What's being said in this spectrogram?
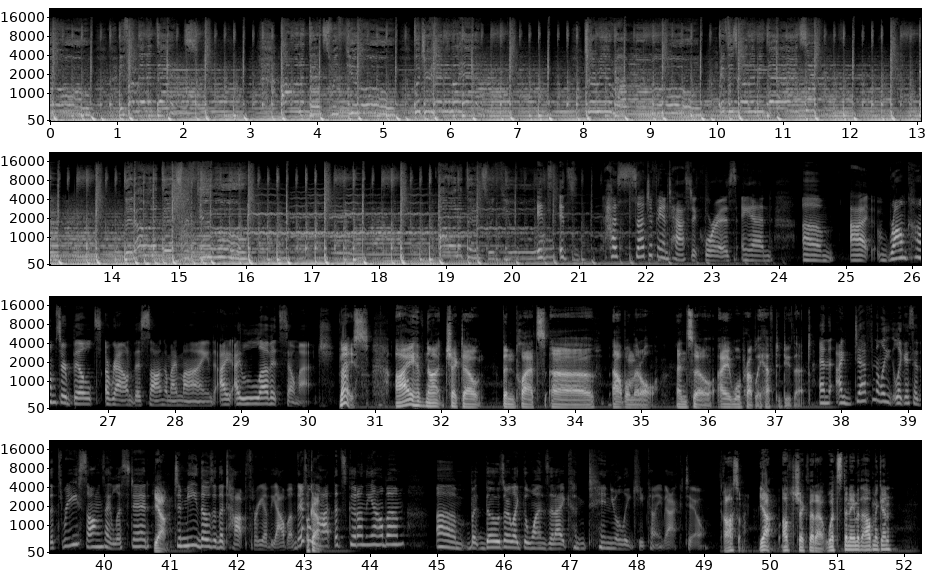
Has such a fantastic chorus and um I, rom-coms are built around this song in my mind. I, I love it so much. Nice. I have not checked out Ben Platt's uh, album at all, and so I will probably have to do that. And I definitely, like I said, the three songs I listed, Yeah. to me, those are the top three of the album. There's Okay. a lot that's good on the album, um, but those are like the ones that I continually keep coming back to. Awesome. Yeah, I'll check that out. What's the name of the album again?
